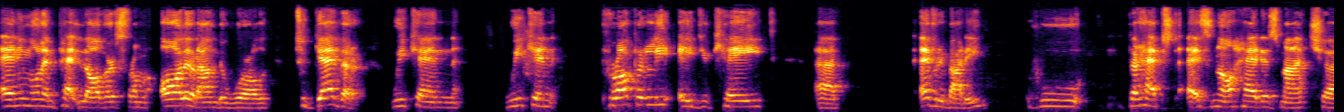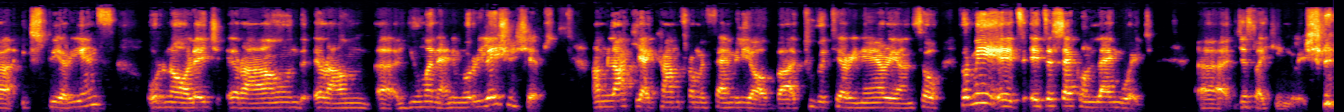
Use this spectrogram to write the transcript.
animal and pet lovers from all around the world together we can we can properly educate uh, everybody who perhaps has not had as much uh, experience or knowledge around around uh, human animal relationships. I'm lucky i come from a family of uh, two veterinarians so for me it's it's a second language uh, just like english.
